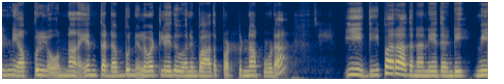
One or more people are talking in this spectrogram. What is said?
ఎన్ని అప్పుల్లో ఉన్నా ఎంత డబ్బు నిలవట్లేదు అని బాధపడుతున్నా కూడా ఈ దీపారాధన అనేదండి మీ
